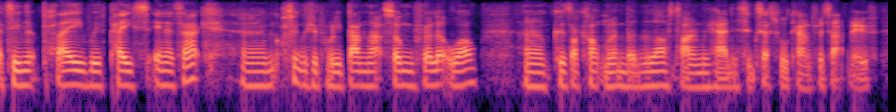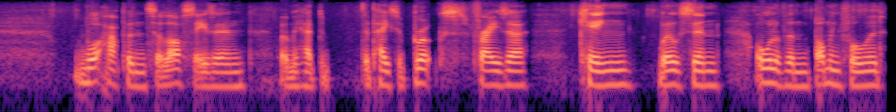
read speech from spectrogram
a team that play with pace in attack. Um, I think we should probably ban that song for a little while because uh, I can't remember the last time we had a successful counter attack move. What happened to last season when we had the, the pace of Brooks, Fraser, King, Wilson, all of them bombing forward,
